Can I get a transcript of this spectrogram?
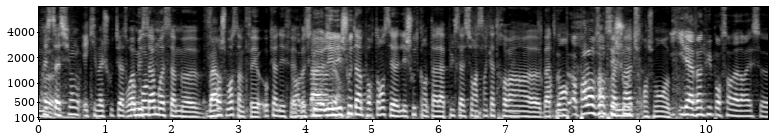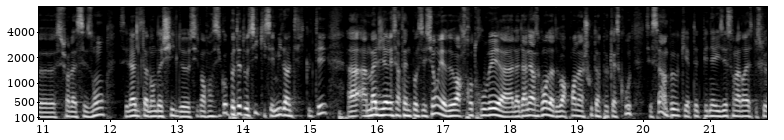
prestations et qui va shooter à trois ouais, mais ça, moi, ça me, bah, franchement, ça me fait aucun effet parce que les, les, shoots importants, c'est les shoots quand t'as la pulsation à 180 euh, battements. En parlant de ces shoots, franchement, euh, il est à 28% d'adresse sur la saison. C'est là le talent d'Achille de Sylvain Francisco. Peut-être aussi qu'il s'est mis dans la difficulté à, à, mal gérer certaines possessions et à devoir se retrouver à la dernière seconde à devoir prendre un shoot un peu casse-croûte. C'est ça un peu qui a peut-être pénaliser son adresse parce que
